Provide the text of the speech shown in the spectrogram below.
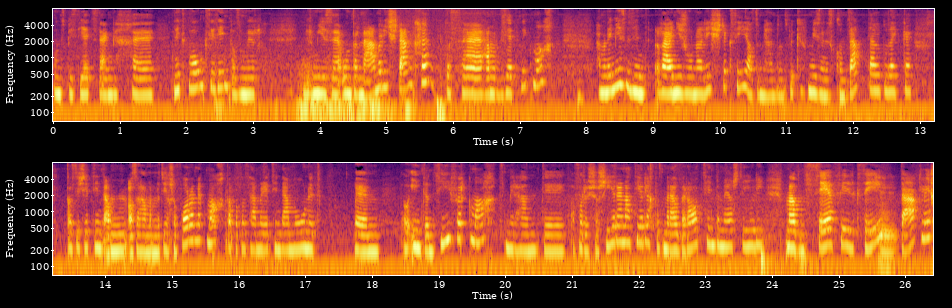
uns bis jetzt eigentlich äh, nicht gewohnt sind. Also wir wir müssen unternehmerisch denken. Das äh, haben wir bis jetzt nicht gemacht. Haben wir nicht müssen. Wir sind reine Journalisten gewesen. Also wir haben uns wirklich müssen ein Konzept überlegen. Das ist jetzt in dem, also haben wir natürlich schon vorher gemacht, aber das haben wir jetzt in diesem Monat ähm, intensiver gemacht. Wir haben äh, recherchieren natürlich, dass wir auch bereit sind am 1. Juli. Wir haben sehr viel gesehen, mhm. täglich.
